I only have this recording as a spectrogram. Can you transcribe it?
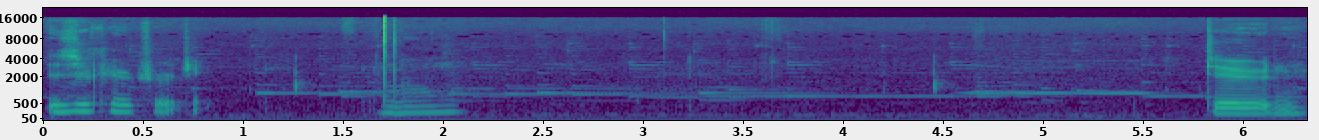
Is your character a No. Dude.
